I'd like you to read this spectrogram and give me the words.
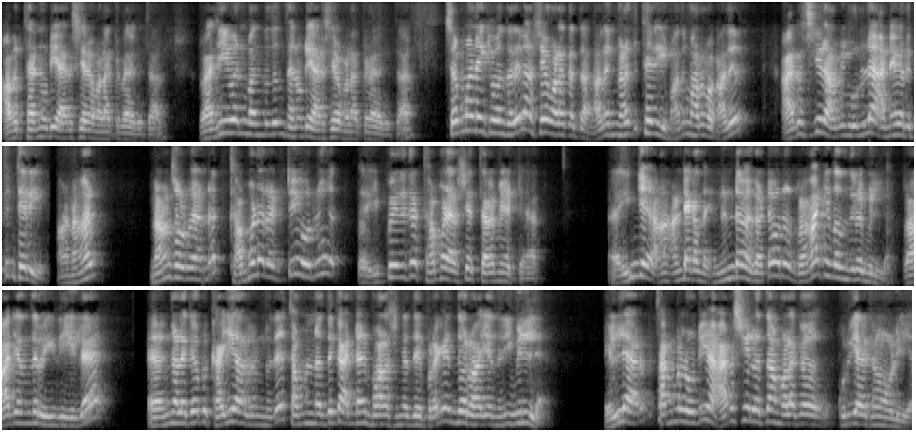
அவர் தன்னுடைய அரசியல் வழக்கதாகத்தான் ரஜீவன் வந்ததும் தன்னுடைய அரசியல் வழக்கதாகத்தான் செம்மனைக்கு வந்ததும் அரசியல் வழக்கத்தான் அது எங்களுக்கு தெரியும். அது மறுபக்கம். அது அரசியல் அறிவுள்ள அனைவருக்கும் தெரியும். ஆனால் நான் சொல்றேன் தமிழரட்டி ஒரு இப்ப இருக்க தமிழ் அரசியல் தலைமையிட்ட அஹ், அண்டை கந்த அந்த நின்றவர்கிட்ட ஒரு ராஜதந்திரம் இல்லை. ராஜதந்திர ரீதியில எங்களுக்கு எப்படி கையாளுன்றது தமிழ்நாட்டுக்கு அண்டன் பாலசிங்கத்துக்கு பிறகு எந்த ஒரு ராஜதந்திரியும் இல்லை. எல்லாரும் தங்களுடைய அரசியலை தான் வளர்க்க குறியா இருக்கணும் ஒழிய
